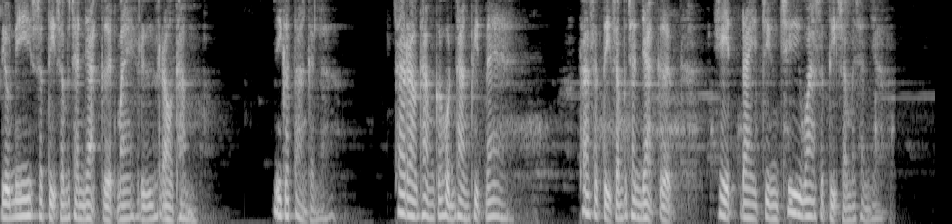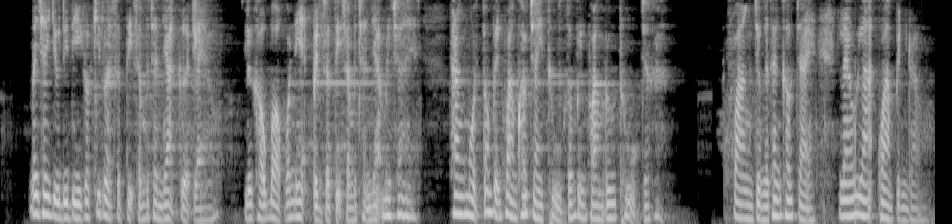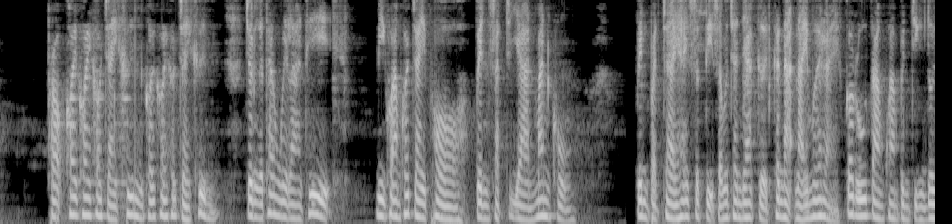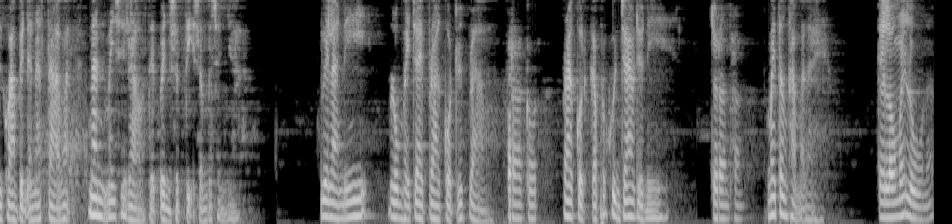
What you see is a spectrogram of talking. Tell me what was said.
เดี๋ยวนี้สติสัมปชัญญะเกิดไหมหรือเราทำนี่ก็ต่างกันแล้วถ้าเราทำก็หนทางผิดแน่ ถ้าสติสัมปชัญญะเกิด เหตุใดจึงชื่อว่าสติสัมปชัญญะ ไม่ใช่อยู่ดีๆ ก็คิดว่าสติสัมปชัญญะเกิดแล้ว หรือเขาบอกว่าเนี่ยเป็นสติสัมปชัญญะไม่ใช่ ทั้งหมดต้องเป็นความเข้าใจถูกต้องเป็นความรู้ถูกเจ้าค่ะ ฟังจนกระทั่งเข้าใจ แล้วละความเป็นเรา เพราะค่อยๆเข้าใจขึ้น ค่อยๆเข้าใจขึ้น จนกระทั่งเวลาที่มีความเข้าใจพอเป็นสัจจญาณมั่นคง เป็นปัจจัยให้สติสัมปชัญญะเกิดขณะไหนเมื่อไหร่ ก็รู้ตามความเป็นจริงโดยความเป็นอนัตตาว่า นั่นไม่ใช่เราแต่เป็นสติสัมปชัญญะ เวลานี้ลมหายใจปรากฏหรือเปล่า ปรากฏ ปรากฏกับพระคุณเจ้าเดี๋ยวนี้ เจริญพัง ไม่ต้องทำอะไร แต่เราไม่รู้นะ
